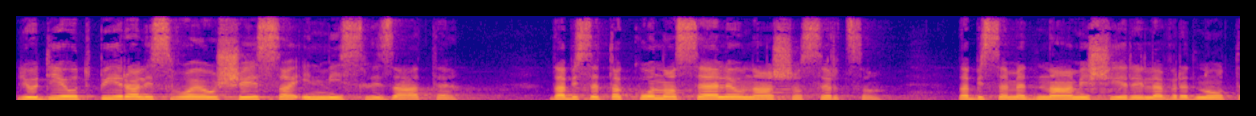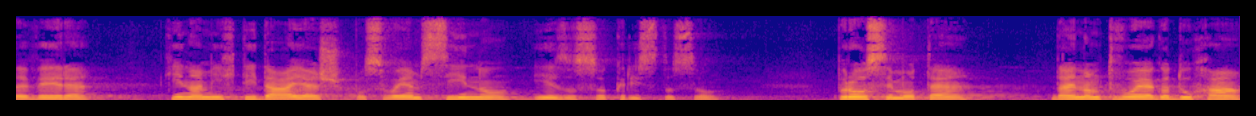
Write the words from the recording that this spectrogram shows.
ljudje odpirali svoje ošesa in misli zate, da bi se tako naselil naša srca da bi se med nami širile vrednote vere, ki nam jih ti daješ po svojem Sinu Jezusu Kristusu. Prosimo te, daj nam tvojega duha,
